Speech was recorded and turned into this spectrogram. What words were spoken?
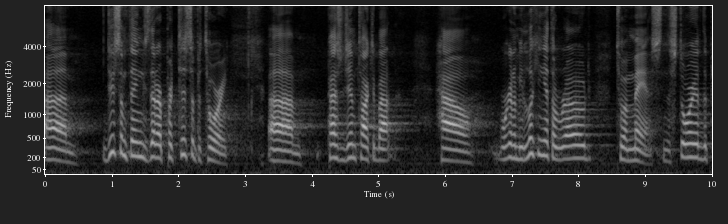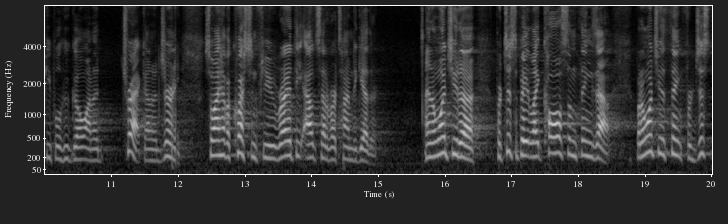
to um, do some things that are participatory. Um, Pastor Jim talked about how we're going to be looking at the road to Emmaus and the story of the people who go on a trek, on a journey. So I have a question for you right at the outset of our time together. And I want you to participate, like call some things out. But I want you to think for just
